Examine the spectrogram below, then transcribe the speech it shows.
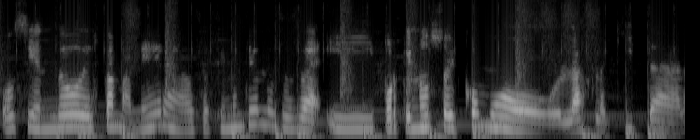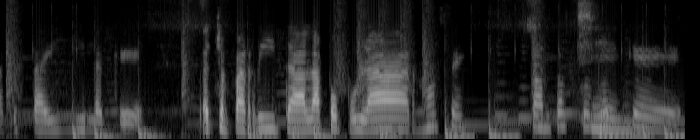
o siendo de esta manera, o sea, ¿sí me entiendes? O sea, y porque no soy como la flaquita, la que está ahí, la que, la chaparrita, la popular, no sé, tantas cosas que,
